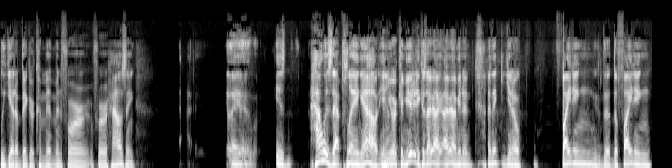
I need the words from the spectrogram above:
we get a bigger commitment for for housing. Uh, is how is that playing out in Yeah. your community? Because I, I, I mean, I think you know, fighting the the fighting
